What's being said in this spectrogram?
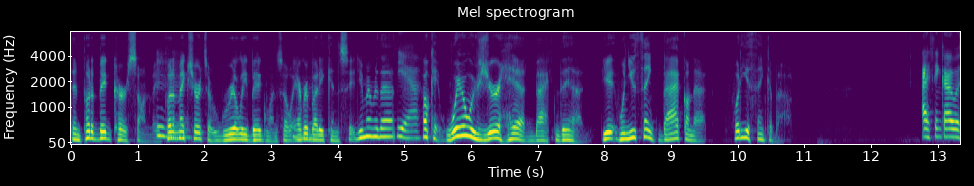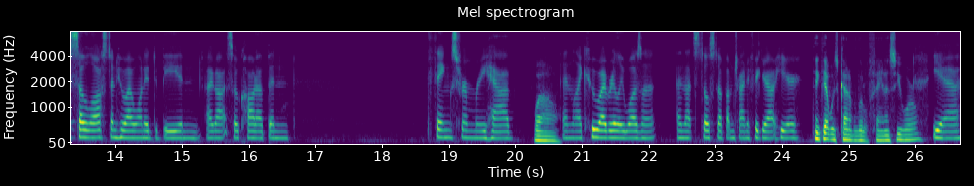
Then put a big curse on me. Put it. Make mm-hmm. sure it's a really big one, so mm-hmm. everybody can see. Do you remember that? Yeah. Okay, where was your head back then? You, when you think back on that, what do you think about? I think I was so lost in who I wanted to be and I got so caught up in things from rehab Wow, and like who I really wasn't and that's still stuff I'm trying to figure out here. think that was kind of a little fantasy world. Yeah.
